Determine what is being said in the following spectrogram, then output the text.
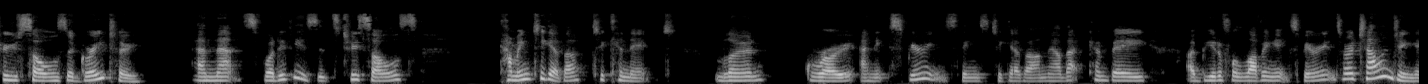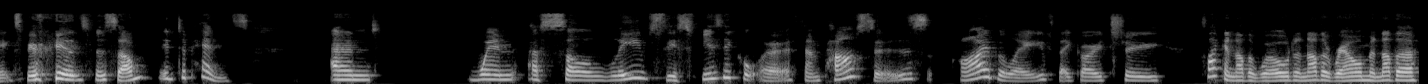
two souls agree to. And that's what it is. It's two souls coming together to connect, learn, grow, and experience things together. Now, that can be a beautiful, loving experience or a challenging experience for some. It depends. And when a soul leaves this physical earth and passes, I believe they go to it's like another world, another realm, another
